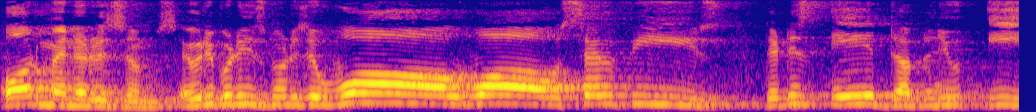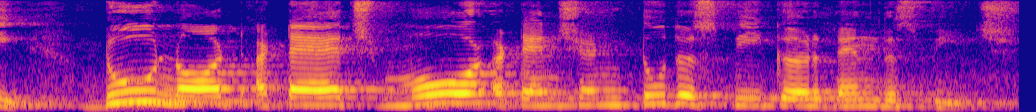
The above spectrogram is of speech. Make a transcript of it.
or mannerisms. Everybody is going to say, wow, wow, selfies. That is AWE. Do not attach more attention to the speaker than the speech.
